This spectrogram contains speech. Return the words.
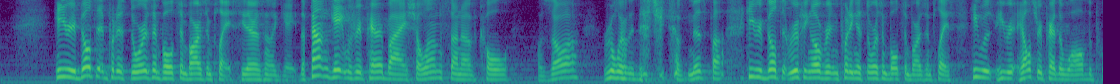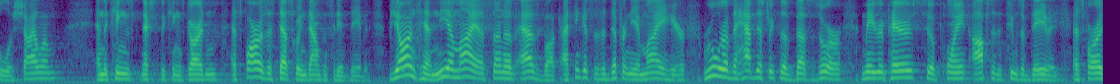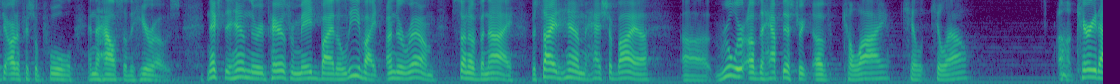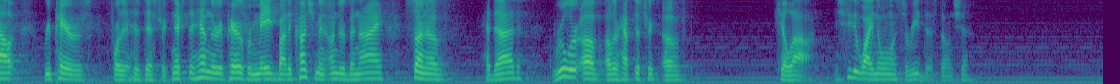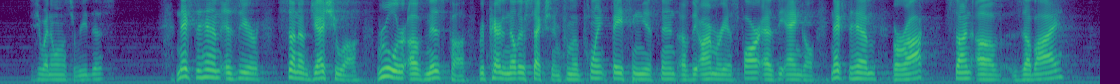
He rebuilt it and put its doors and bolts and bars in place. See, there's another gate. The fountain gate was repaired by Shalom, son of Kol Hozoah, ruler of the district of Mizpah. He rebuilt it, roofing over it and putting its doors and bolts and bars in place. He, was, he, re, he also repaired the wall of the pool of Shiloh and the king's next to the king's garden, as far as the steps going down to the city of David. Beyond him, Nehemiah, son of Azbuk, I think this is a different Nehemiah here, ruler of the half district of Bethzur, made repairs to a point opposite the tombs of David, as far as the artificial pool and the house of the heroes. Next to him, the repairs were made by the Levites under Rem, son of Benai. Beside him, Hashabiah, uh, ruler of the half district of Kilai, Kil, Kilal, uh, carried out repairs for his district. Next to him, the repairs were made by the countryman under Benai, son of Hadad, ruler of other half district of Kilah. You see why no one wants to read this, don't you? You see why no one wants to read this? Next to him, Azir, son of Jeshua, ruler of Mizpah, repaired another section from a point facing the ascent of the armory as far as the angle. Next to him, Barak, son of Zabai,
